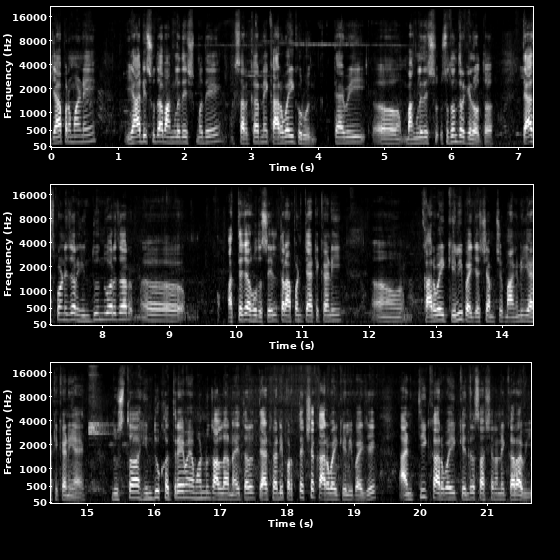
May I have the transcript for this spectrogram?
ज्याप्रमाणे याआधीसुद्धा बांगलादेशमध्ये सरकारने कारवाई करून त्यावेळी बांगलादेश स्वतंत्र केलं होतं. त्याचप्रमाणे जर हिंदूंवर जर अत्याचार होत असेल तर आपण त्या ठिकाणी कारवाई केली पाहिजे अशी आमची मागणी या ठिकाणी आहे. नुसतं हिंदू खत्रेमय म्हणून चालणार नाही तर त्यासाठी प्रत्यक्ष कारवाई केली पाहिजे आणि ती कारवाई केंद्र शासनाने करावी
